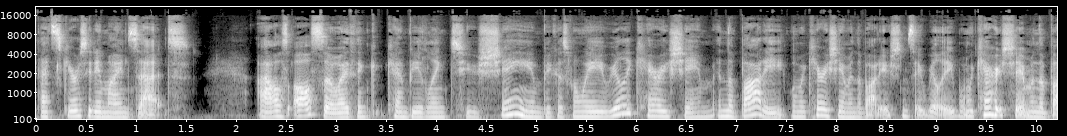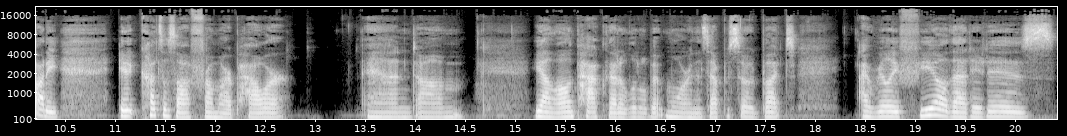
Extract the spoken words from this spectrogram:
that scarcity mindset. Also, I think can be linked to shame because when we really carry shame in the body, when we carry shame in the body, I shouldn't say really, when we carry shame in the body, it cuts us off from our power and um, yeah, I'll unpack that a little bit more in this episode. But I really feel that it is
